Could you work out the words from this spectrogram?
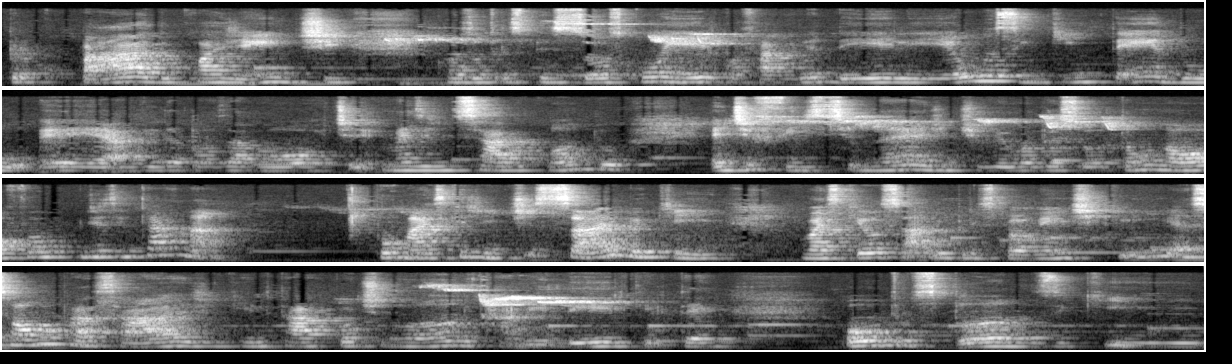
preocupado com a gente, com as outras pessoas, com ele, com a família dele. Eu, assim, que entendo é, a vida após a morte, mas a gente sabe o quanto é difícil, né? A gente ver uma pessoa tão nova desencarnar. Por mais que a gente saiba que, mas que eu saiba principalmente que é só uma passagem, que ele está continuando o caminho dele, que ele tem outros planos e que,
